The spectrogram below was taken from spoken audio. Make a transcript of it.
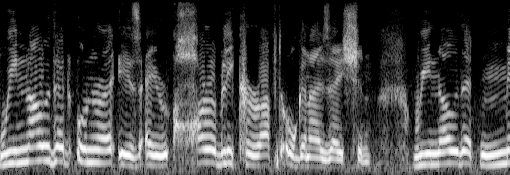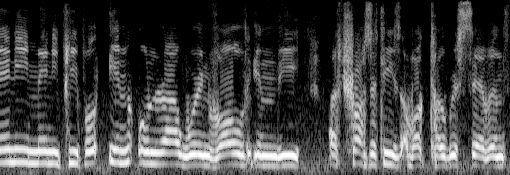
We know that UNRWA is a horribly corrupt organization. We know that many, many people in UNRWA were involved in the atrocities of October 7th,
